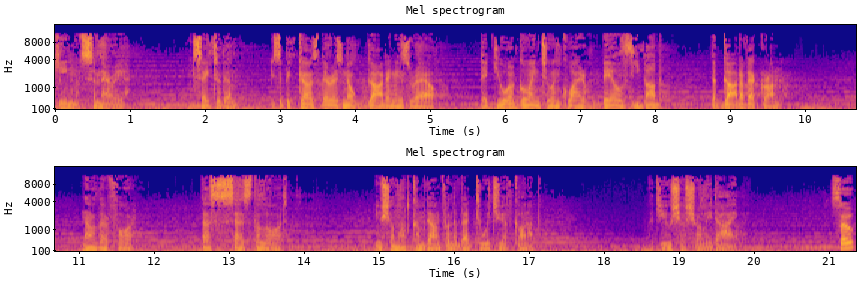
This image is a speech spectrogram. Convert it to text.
king of Samaria, and say to them, Is it because there is no God in Israel that you are going to inquire of Baal-zebub, the god of Ekron? Now therefore, thus says the Lord, You shall not come down from the bed to which you have gone up, but you shall surely die. So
